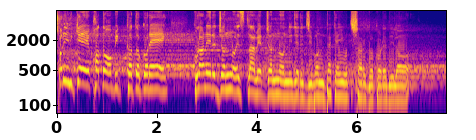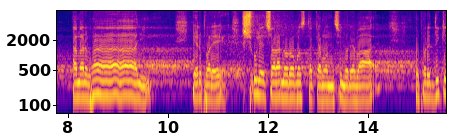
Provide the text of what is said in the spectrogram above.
শরীরকে ক্ষত বিক্ষত করে কোরআনের জন্য, ইসলামের জন্য নিজের জীবনটাকেই উৎসর্গ করে দিল। আমার ভাই, এরপরে শুলে চড়ানোর অবস্থা কেমন ছিল রে ভাই? উপরের দিকে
